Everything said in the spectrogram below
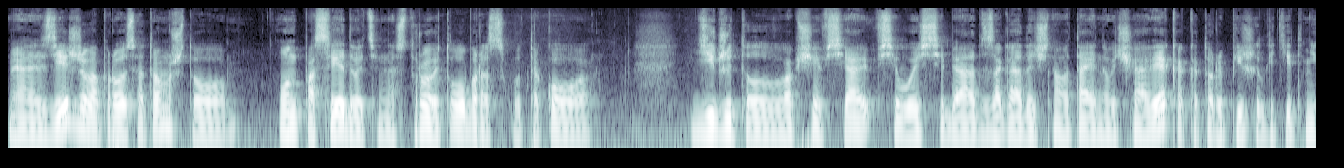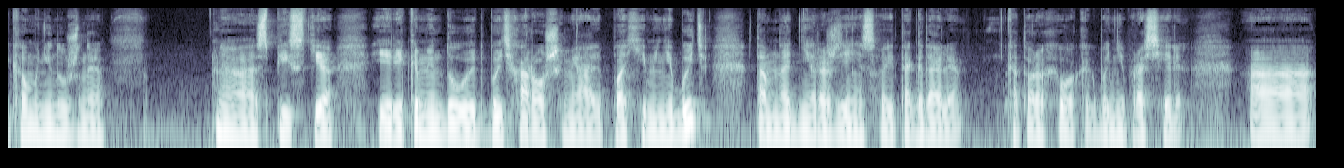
Э, здесь же вопрос о том, что он последовательно строит образ вот такого диджитал вообще вся, всего из себя загадочного тайного человека, который пишет какие-то никому не нужные э, списки и рекомендует быть хорошими, а плохими не быть, там на дни рождения свои и так далее, которых его как бы не просили. А,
